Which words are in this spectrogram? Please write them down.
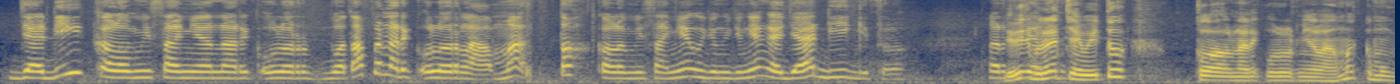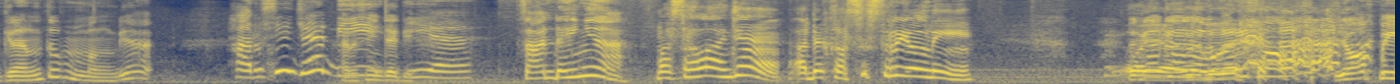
jadi kalau misalnya narik ulur buat apa narik ulur lama? Toh kalau misalnya ujung-ujungnya nggak jadi gitu loh. Ngerti Jadi sebenarnya cewek itu kalau narik ulurnya lama kemungkinan itu memang dia harusnya jadi. Harusnya jadi. iya. Seandainya Masalahnya ada kasus real nih. Oh, Enggak, iya, betul. bukan itu. Yopi,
